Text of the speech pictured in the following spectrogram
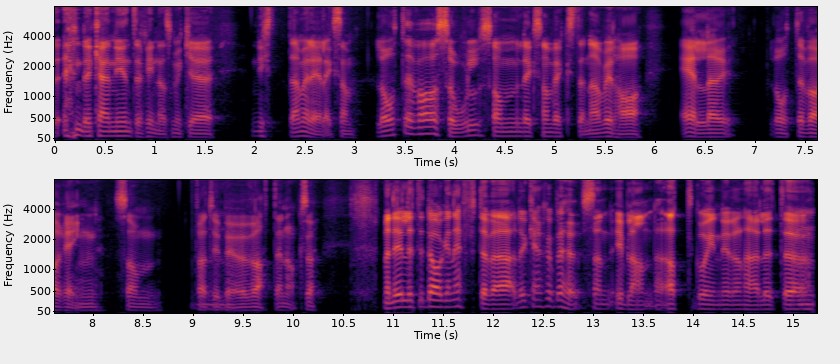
Det, det kan ju inte finnas mycket nytta med det liksom. Låt det vara sol som liksom växterna vill ha. Eller låt det vara regn som, för att vi behöver vatten också. Men det är lite dagen efter-väder kanske behövs en, ibland. Att gå in i den här lite...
